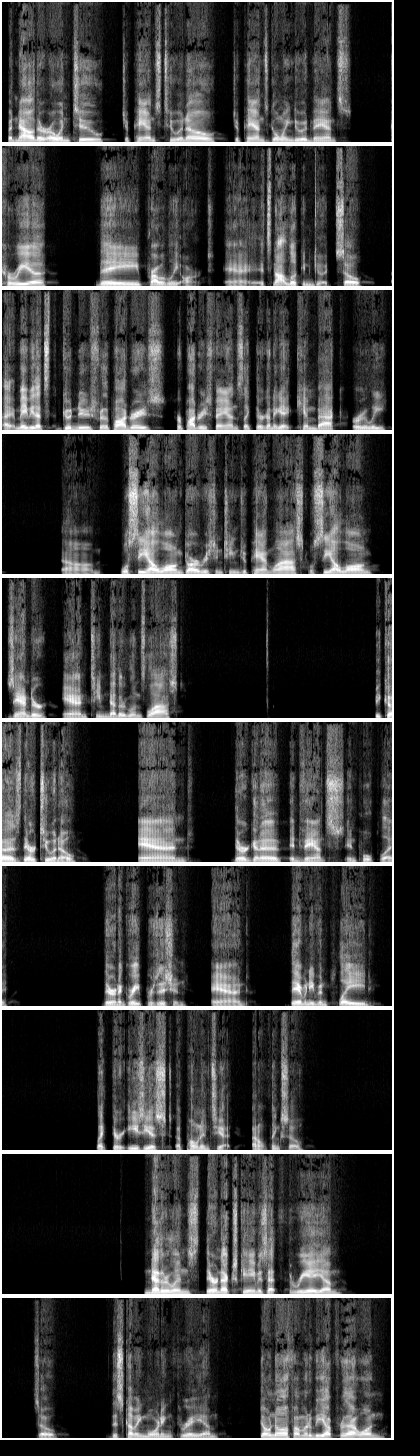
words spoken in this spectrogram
But now they're 0 2. Japan's 2 0. Japan's going to advance. Korea, they probably aren't. And it's not looking good. So uh, maybe that's good news for the Padres, for Padres fans. Like they're going to get Kim back early. Um, We'll see how long Darvish and Team Japan last. We'll see how long Xander and Team Netherlands last because they're 2 and 0 and they're going to advance in pool play. They're in a great position and they haven't even played like their easiest opponents yet. I don't think so. Netherlands, their next game is at 3 a.m. So this coming morning, 3 a.m. Don't know if I'm going to be up for that one.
